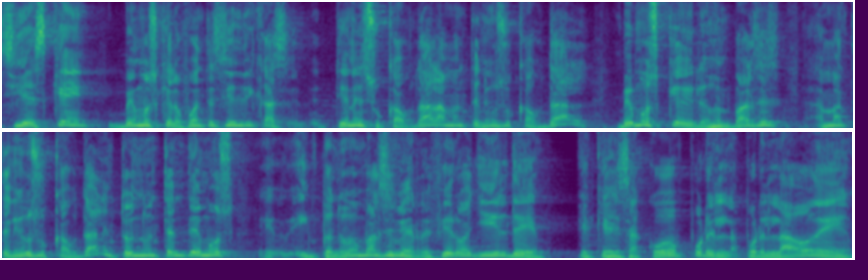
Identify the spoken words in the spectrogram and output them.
Si es que vemos que las fuentes hídricas tienen su caudal, han mantenido su caudal, vemos que los embalses han mantenido su caudal, entonces no entendemos, eh, y cuando embalses me refiero allí el de el que se sacó por el, por el lado de,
